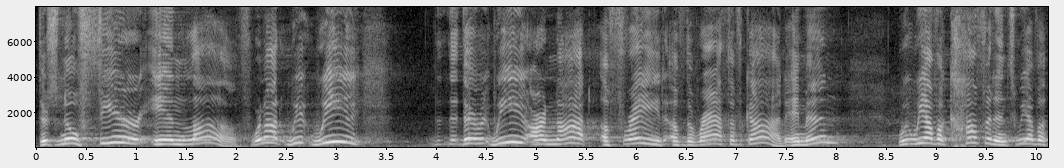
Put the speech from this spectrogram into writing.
There's no fear in love. We're not, we, we, there, we are not afraid of the wrath of God. Amen? We, we have a confidence, we have a,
